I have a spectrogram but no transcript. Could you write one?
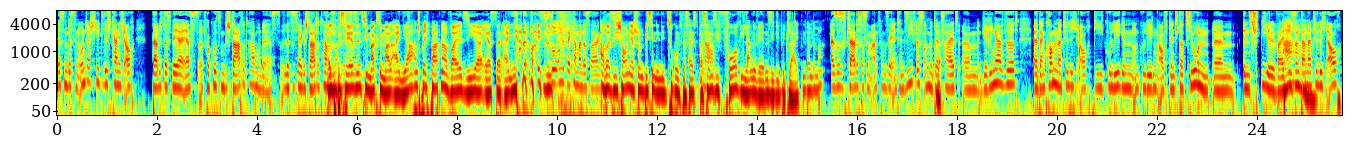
ist ein bisschen unterschiedlich, kann ich auch dadurch, dass wir ja erst äh, vor kurzem gestartet haben oder erst letztes Jahr gestartet haben. Also bisher sind Sie maximal ein Jahr Ansprechpartner, weil Sie ja erst seit einem Jahr dabei sind. So ungefähr kann man das sagen. Aber Sie schauen ja schon ein bisschen in die Zukunft. Das heißt, was Genau. haben Sie vor? Wie lange werden Sie die begleiten dann immer? Also es ist klar, dass das am Anfang sehr intensiv ist und mit der Ja. Zeit ähm, geringer wird. Äh, dann kommen natürlich auch die Kolleginnen und Kollegen auf den Stationen ähm, ins Spiel, weil Ah. die sind dann natürlich auch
